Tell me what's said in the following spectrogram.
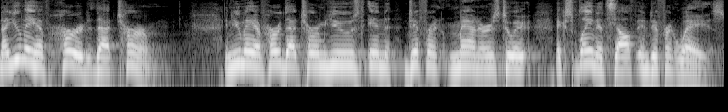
Now, you may have heard that term, and you may have heard that term used in different manners to uh, explain itself in different ways.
